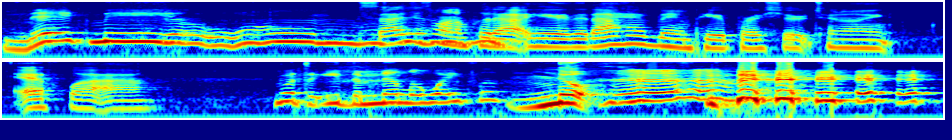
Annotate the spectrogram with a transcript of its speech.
make me a woman. So I just want to put out here that I have been peer pressured tonight. FYI. What to eat the Nilla wafers? No.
